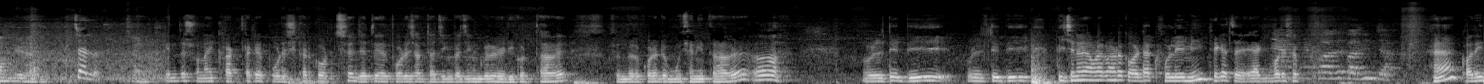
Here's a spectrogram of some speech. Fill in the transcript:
কমপ্লিট হবে। চলো। কিন্তু সোনাই খাটটাকে পরিষ্কার করছে যেহেতু এরপরে সব জাজিং ফাজিংগুলো রেডি করতে হবে। সুন্দর করে একটু মুছে নিতে হবে। ও উল্টি দি উল্টি দি। পিছনে আমরা কোনো কয়টা খুলিনি ঠিক আছে? একবারে সব হ্যাঁ কদিন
